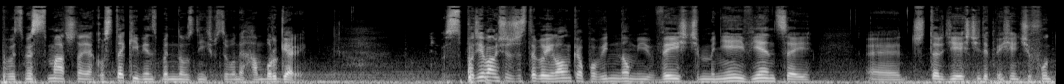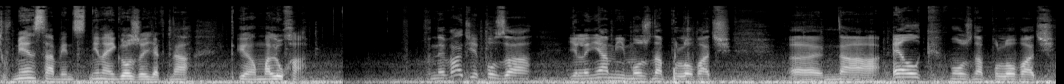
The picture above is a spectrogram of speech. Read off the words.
powiedzmy smaczne jako steki, więc będą z nich zrobione hamburgery. Spodziewam się, że z tego jelonka powinno mi wyjść mniej więcej 40 do 50 funtów mięsa, więc nie najgorzej jak na takiego malucha. W Nevadzie poza jeleniami można polować na elk, można polować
